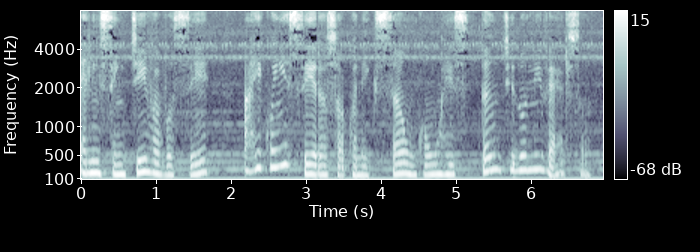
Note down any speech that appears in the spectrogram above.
Ela incentiva você a reconhecer a sua conexão com o restante do universo.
